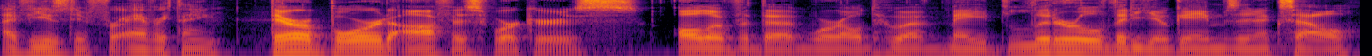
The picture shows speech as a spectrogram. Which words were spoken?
I've used it for everything. There are bored office workers all over the world who have made literal video games in Excel.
